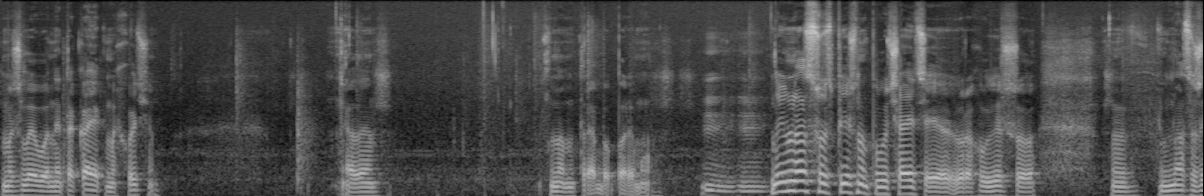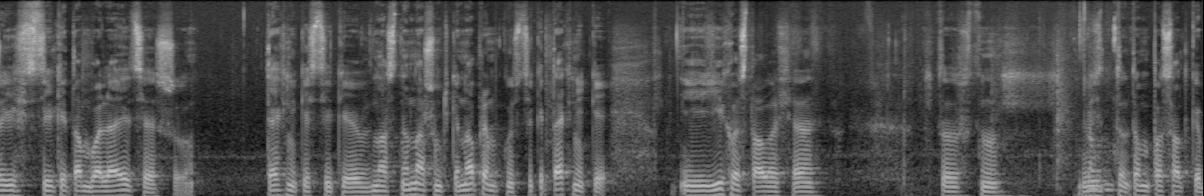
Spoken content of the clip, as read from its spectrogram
можливо, не така, як ми хочемо. Але нам треба перемога. Ну і в нас успішно виходить. Я рахую, що в нас вже їх стільки там валяється, що техніки стільки, в нас на нашому тільки напрямку стільки техніки, і їх. То, ну, там посадки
